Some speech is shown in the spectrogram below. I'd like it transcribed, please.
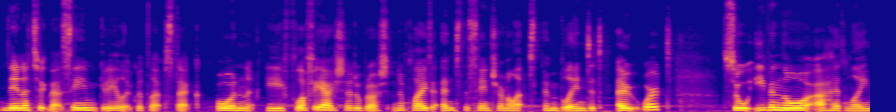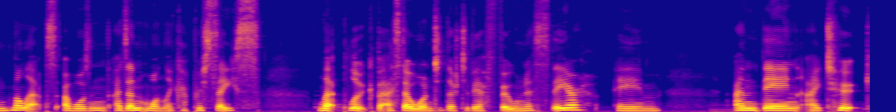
Then I took that same grey liquid lipstick on a fluffy eyeshadow brush and applied it into the centre of my lips and blended outward. So even though I had lined my lips, I wasn't I didn't want like a precise lip look, but I still wanted there to be a fullness there. Um, and then I took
